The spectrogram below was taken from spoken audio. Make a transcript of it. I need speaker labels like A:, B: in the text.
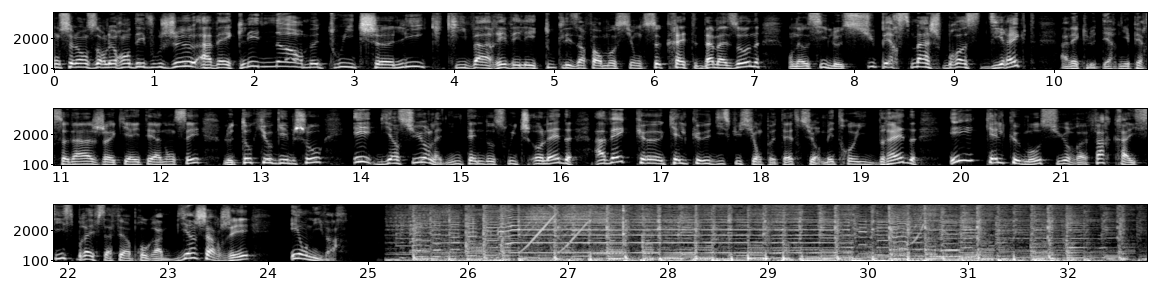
A: On se lance dans le rendez-vous jeu avec l'énorme Twitch leak qui va révéler toutes les informations secrètes d'Amazon. On a aussi le Super Smash Bros Direct avec le dernier personnage qui a été annoncé, le Tokyo Game Show et bien sûr la Nintendo Switch OLED avec euh, quelques discussions peut-être sur Metroid Dread et quelques mots sur Far Cry 6. Bref, ça fait un programme bien chargé et on y va.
